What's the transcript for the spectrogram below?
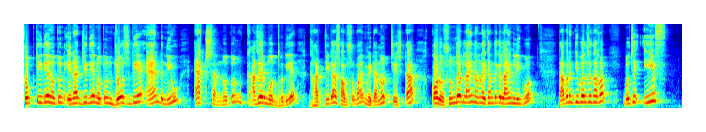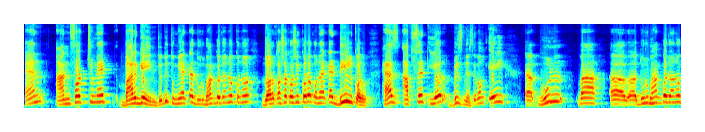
শক্তি দিয়ে, নতুন এনার্জি দিয়ে, নতুন জোশ দিয়ে অ্যান্ড নিউ অ্যাকশন নতুন কাজের মধ্য দিয়ে ঘাটতিটা সবসময় মেটানোর চেষ্টা করো। সুন্দর লাইন আমরা এখান থেকে লাইন লিখব। তারপরে কি বলছে দেখো? বলছে ইফ অ্যান আনফর্চুনেট বার্গেইন যদি তুমি একটা দুর্ভাগ্যজনক কোনো দর কষাকষি করো, কোনো একটা ডিল করো হ্যাজ আপসেট ইয়োর বিজনেস এবং এই ভুল বা দুর্ভাগ্যজনক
